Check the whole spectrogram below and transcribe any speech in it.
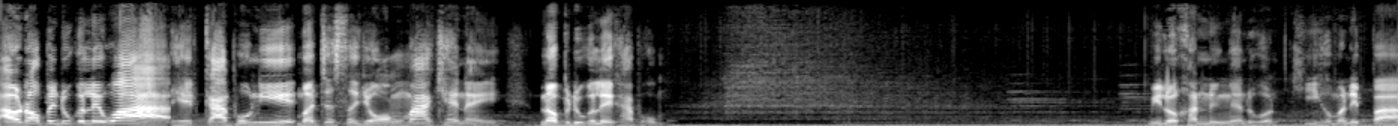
เอาเราไปดูกันเลยว่าเหตุการณ์พวกนี้มันจะสยองมากแค่ไหน เราไปดูกันเลยครับผม มีรถคันหนึ่งนะทุกคนขี่เข้ามาในป่า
